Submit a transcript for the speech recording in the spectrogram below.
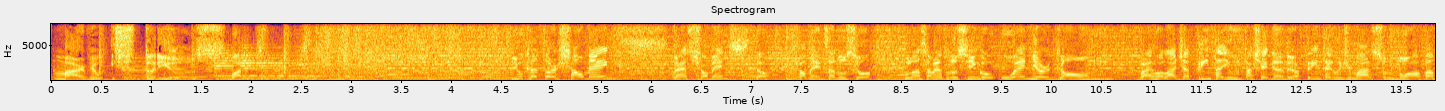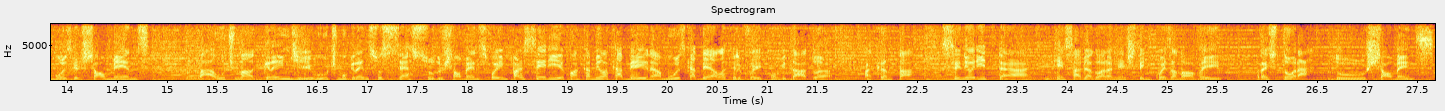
Marvel Studios. Bora! E o cantor Shawn Mendes Conhece Shawn Mendes? Então, Shawn Mendes anunciou o lançamento do single When You're Gone. Vai rolar dia 31, tá chegando, ó. 31 de março, nova música de Shawn Mendes. A última grande, o último grande sucesso do Shawn Mendes foi em parceria com a Camila Cabello, né? A música dela, que ele foi convidado a, a cantar, Senhorita. E quem sabe agora a gente tem coisa nova aí para estourar do Shawn Mendes.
